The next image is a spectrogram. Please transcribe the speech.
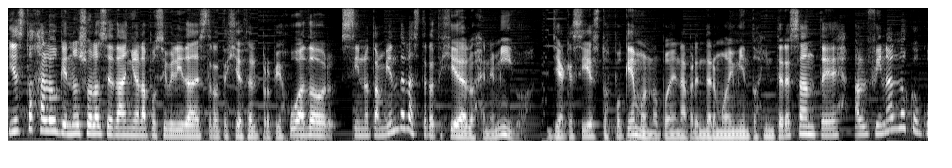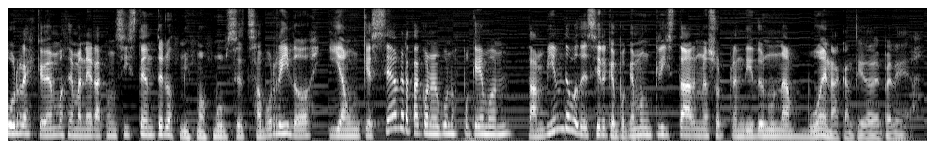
Y esto es algo que no solo hace daño a la posibilidad de estrategias del propio jugador, sino también de la estrategia de los enemigos, ya que si estos Pokémon no pueden aprender movimientos interesantes, al final lo que ocurre es que vemos de manera consistente los mismos movesets aburridos, y aunque sea verdad con algunos Pokémon, también debo decir que Pokémon Crystal me ha sorprendido en una buena cantidad de peleas.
